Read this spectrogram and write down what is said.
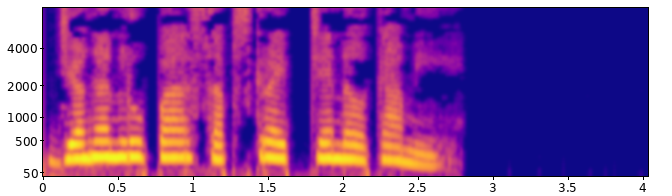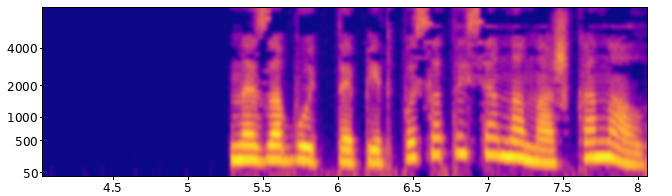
Jangan lupa subscribe channel kami. Не забудьте підписатися на наш канал.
